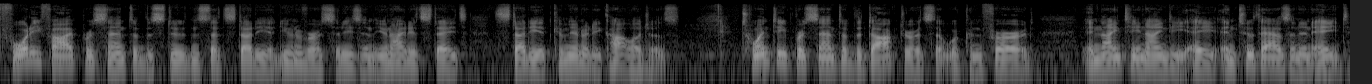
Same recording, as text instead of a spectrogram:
45% of the students that study at universities in the United States study at community colleges. 20% of the doctorates that were conferred in 1998, in 2008,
